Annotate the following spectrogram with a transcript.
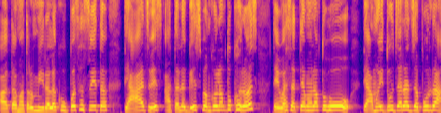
आता मात्र मीराला खूपच हसू येतं. त्याच वेळेस आता लगेच पंकव लागतो खरंच? तेव्हा सत्य म्हणू लागतो हो त्यामुळे तू जरा जपून राहा.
